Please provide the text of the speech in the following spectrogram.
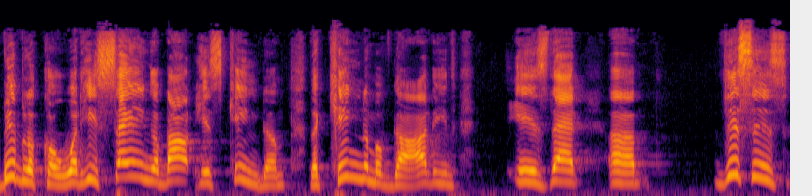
biblical. What he's saying about his kingdom, the kingdom of God, is that uh, this is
